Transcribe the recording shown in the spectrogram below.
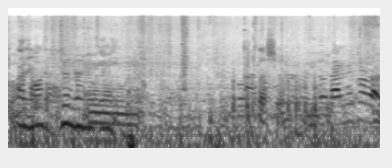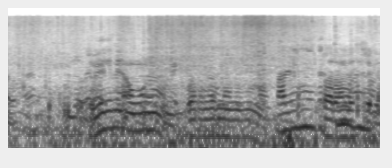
Paralon ya? Kertas ya. Ini omongan paralon anu. Terjun. listrik.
